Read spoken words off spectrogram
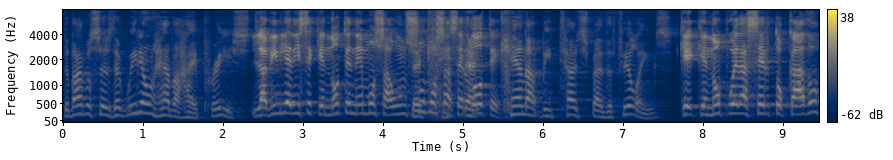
The Bible says that we don't have a high priest La Biblia dice que no tenemos a un that, sumo ca- that sacerdote cannot be touched by the feelings que, que no pueda ser tocado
